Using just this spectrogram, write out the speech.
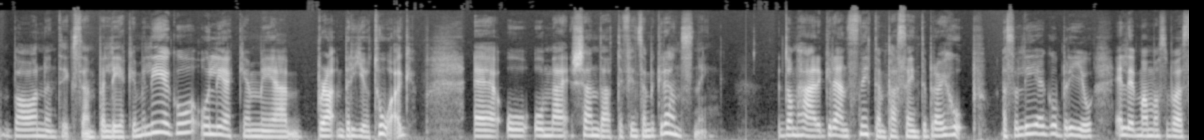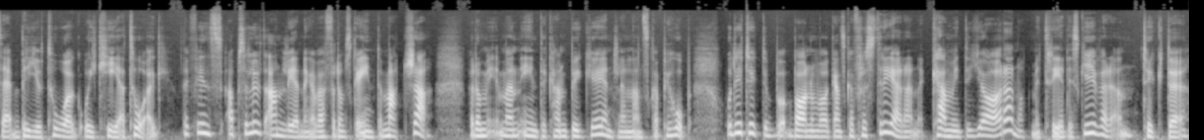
barnen till exempel leker med lego och leker med briotåg. Eh, och, och kände att det finns en begränsning de här gränssnitten passar inte bra ihop. Alltså lego, brio, eller man måste bara säga briotåg och IKEA-tåg. Det finns absolut anledningar varför de ska inte matcha. För de, man inte kan bygga egentligen landskap ihop. Och det tyckte barnen var ganska frustrerande. Kan vi inte göra något med 3D-skrivaren? Tyckte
